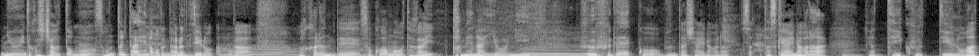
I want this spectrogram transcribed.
う入院とかしちゃうともう本当に大変なことになるっていうのが分かるんでそこはもうお互いためないように夫婦でこう分担し合いながらさ助け合いながらやっていくっていうのは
